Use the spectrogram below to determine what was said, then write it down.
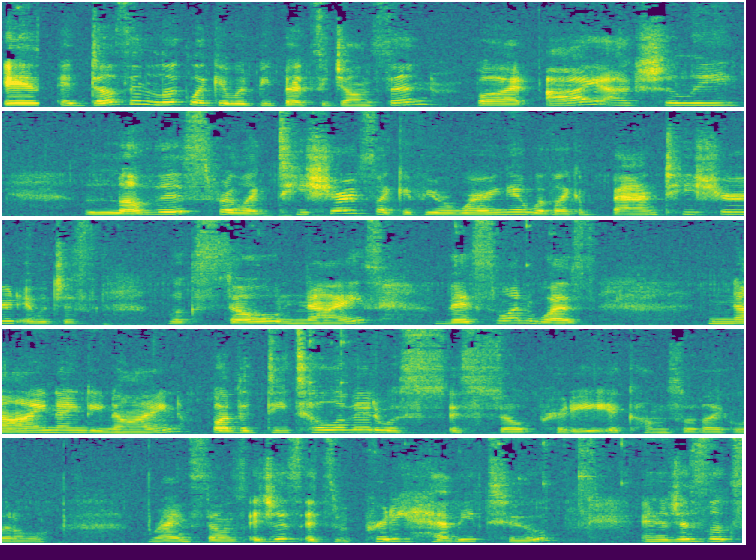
is, it doesn't look like it would be Betsey Johnson, but I actually love this for like t-shirts like if you're wearing it with like a band t-shirt it would just look so nice. This one was 9.99 but the detail of it was is so pretty. It comes with like little rhinestones. It just it's pretty heavy too and it just looks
